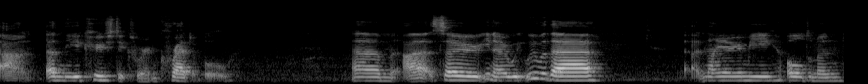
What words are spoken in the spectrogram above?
and, and the acoustics were incredible. Um, uh, so you know we, we were there. Naomi Alderman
